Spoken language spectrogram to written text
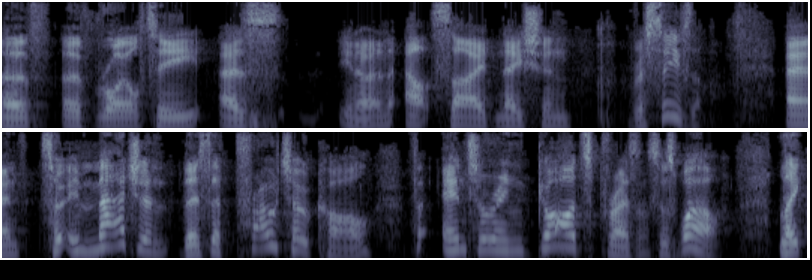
of, of royalty as you know, an outside nation receives them. And so imagine there's a protocol for entering God's presence as well. Like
